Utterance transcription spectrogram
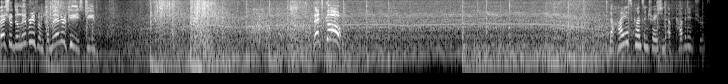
Special delivery from Commander Keyes, Chief. Let's go! The highest concentration of Covenant troops.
